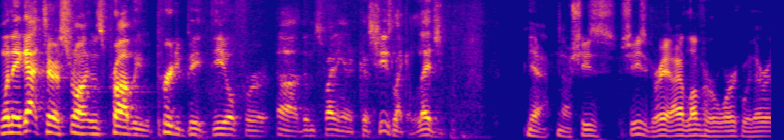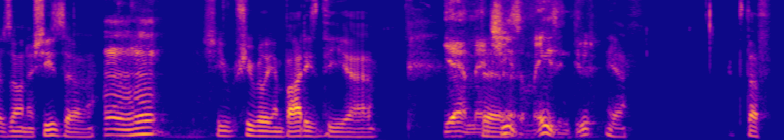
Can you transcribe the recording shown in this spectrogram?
when they got Tara Strong, it was probably a pretty big deal for uh, them fighting her because she's like a legend. Yeah. No, she's she's great. I love her work with Arizona. She's uh Mm-hmm. she she really embodies the uh Yeah, man, The- she's amazing, dude. Yeah, good stuff.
